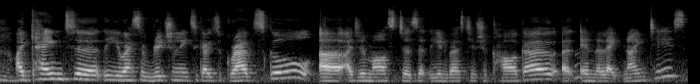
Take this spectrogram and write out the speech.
mm. I came to the US originally to go to grad school. Uh, I did a master's at the University of Chicago uh, in the late 90s.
